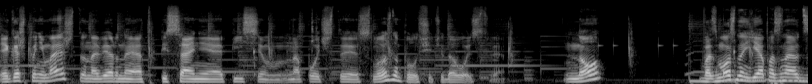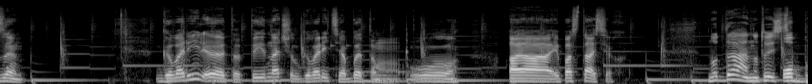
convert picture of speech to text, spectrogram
Я, конечно, понимаю, что, наверное, от писания писем на почте сложно получить удовольствие. Но, возможно, я познаю дзен. Говорили это, ты начал говорить об этом, о, о ипостасях. Ну да, ну то есть... Об.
